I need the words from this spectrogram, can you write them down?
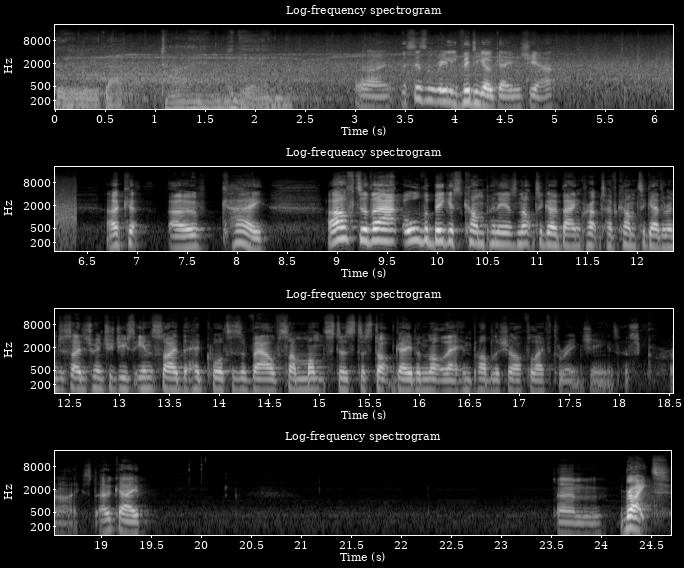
really that time again? Right, this isn't really video games yet. Okay, okay. After that, all the biggest companies not to go bankrupt have come together and decided to introduce inside the headquarters of Valve some monsters to stop Gabe and not let him publish Half-Life 3. Jesus Christ. Okay. Um, right.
